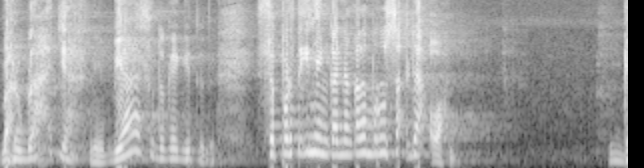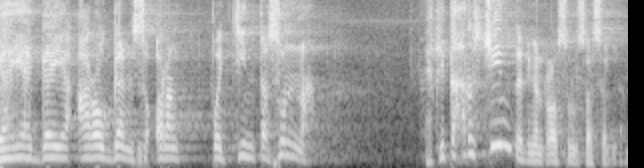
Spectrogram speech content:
Baru belajar nih, biasa tuh kayak gitu. Tuh. Seperti ini yang kadang-kadang merusak dakwah. Gaya-gaya arogan seorang pecinta sunnah. Ya, kita harus cinta dengan Rasulullah SAW.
